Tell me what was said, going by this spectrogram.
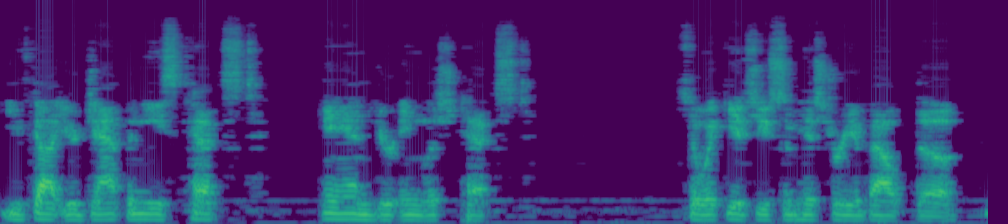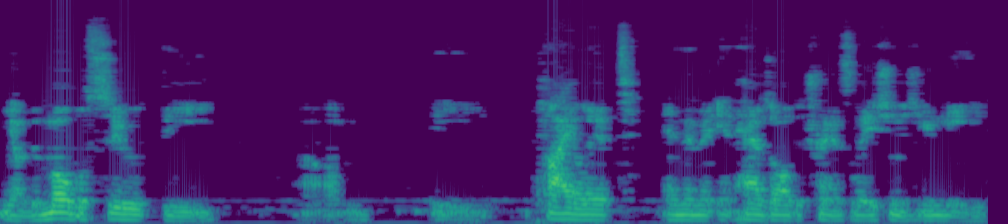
you've got your Japanese text and your English text. So it gives you some history about the, you know, the mobile suit, the, um, the pilot, and then it has all the translations you need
